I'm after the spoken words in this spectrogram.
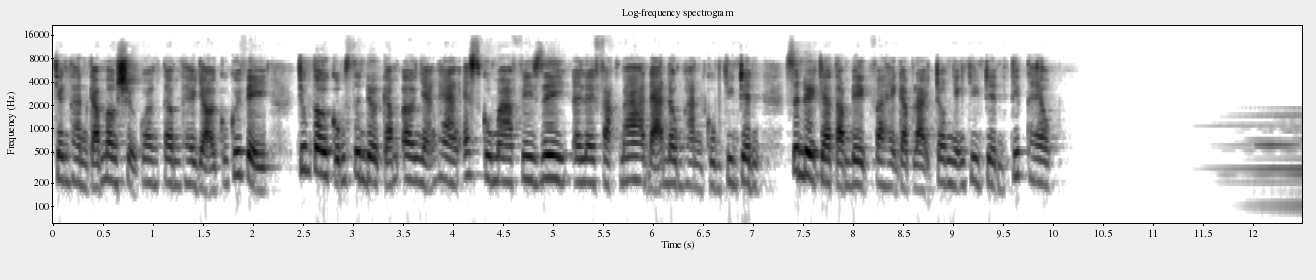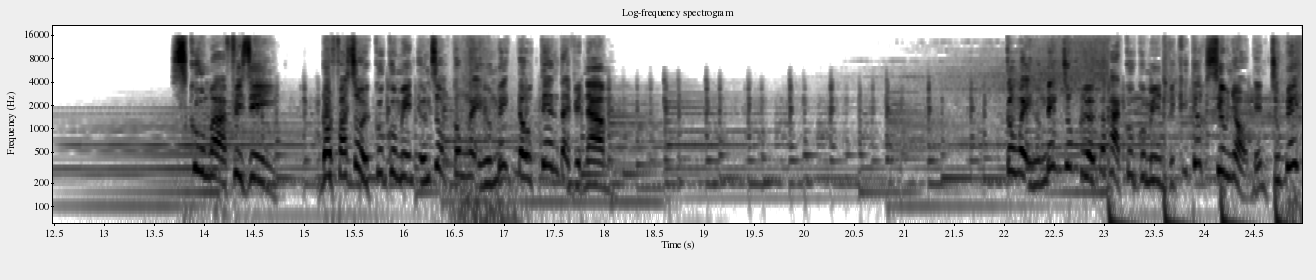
Chân thành cảm ơn sự quan tâm theo dõi của quý vị. Chúng tôi cũng xin được cảm ơn nhãn hàng Escuma Fiji, Ele Pharma đã đồng hành cùng chương trình. Xin được chào tạm biệt và hẹn gặp lại trong những chương trình tiếp theo. Scuma Fiji, đột phá sủi curcumin ứng dụng công nghệ hướng đích đầu tiên tại Việt Nam. Công nghệ hướng đích giúp đưa các hạt curcumin với kích thước siêu nhỏ đến trúng đích.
